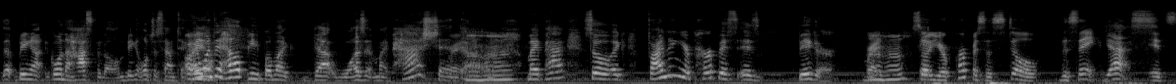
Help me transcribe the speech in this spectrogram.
the- being a- going to the hospital and being an ultrasound tech. Oh, I yeah. wanted to help people. I'm like, that wasn't my passion. Right. though. Mhm. My pa- So like finding your purpose is bigger. Right. Mhm. So your purpose is still the same. Yes, It's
